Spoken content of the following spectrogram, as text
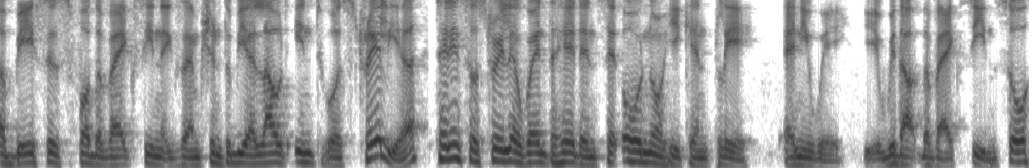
a basis for the vaccine exemption to be allowed into Australia, Tennis Australia went ahead and said, oh no, he can play anyway without the vaccine. So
